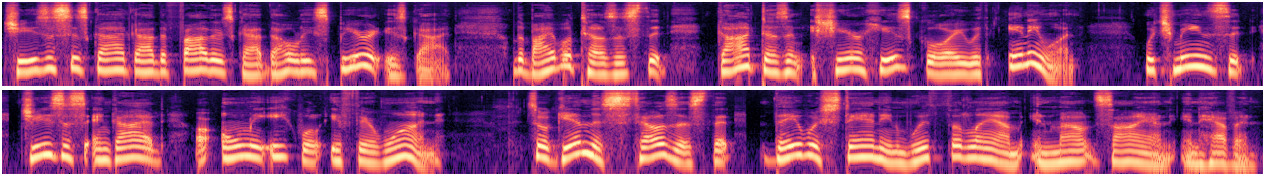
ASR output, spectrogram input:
Jesus is God, God the Father is God, the Holy Spirit is God. The Bible tells us that God doesn't share his glory with anyone, which means that Jesus and God are only equal if they're one. So again, this tells us that they were standing with the Lamb in Mount Zion in heaven.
